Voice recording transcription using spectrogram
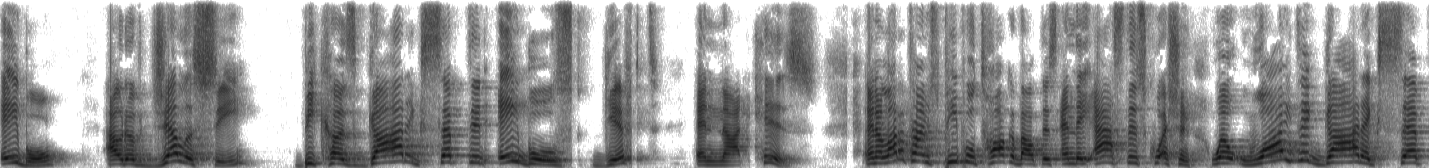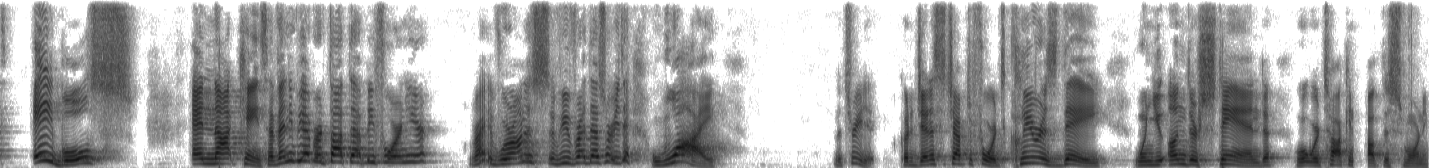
Abel out of jealousy because God accepted Abel's gift and not his. And a lot of times people talk about this and they ask this question, well, why did God accept Abel's and not Cain's? Have any of you ever thought that before in here? Right? If we're honest, if you've read that story, why? Let's read it. Go to Genesis chapter 4. It's clear as day when you understand what we're talking about this morning.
